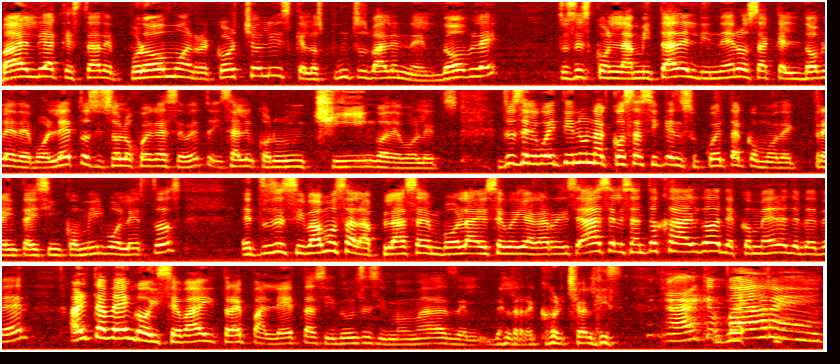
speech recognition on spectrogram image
Va el día que está de promo en Recorcholis, que los puntos valen el doble. Entonces con la mitad del dinero saca el doble de boletos y solo juega ese evento y sale con un chingo de boletos. Entonces el güey tiene una cosa así que en su cuenta como de 35 mil boletos. Entonces si vamos a la plaza en bola, ese güey agarra y dice, ah, ¿se les antoja algo de comer o de beber? Ahorita vengo y se va y trae paletas y dulces y mamadas del, del Recorcholis. Ay, qué padre.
